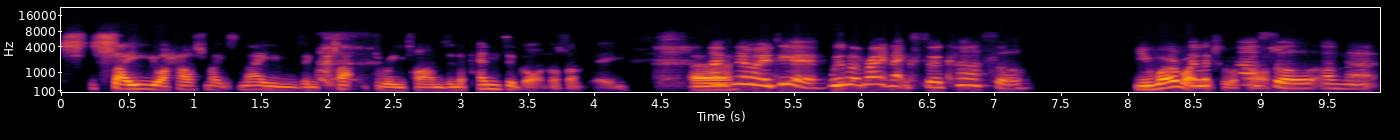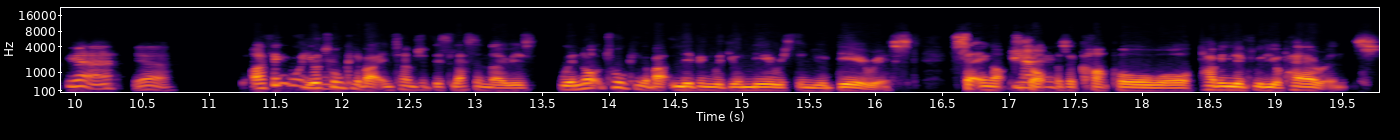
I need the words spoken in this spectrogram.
say your housemates' names and clap three times in a pentagon or something. i Uh, have no idea we were right next to a castle you were right there next to a a castle. castle on that yeah Yeah. I think what you're Yeah. talking about in terms of this lesson, though, is we're not talking about living with your nearest and your dearest, setting up shop No. as a couple, or having lived with your parents.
